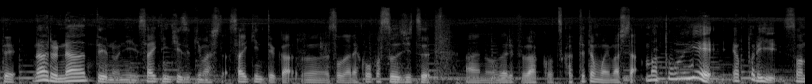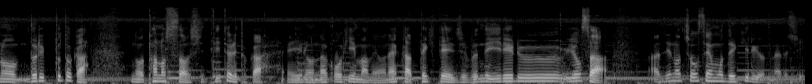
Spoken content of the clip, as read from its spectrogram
ってなるなっていうのに最近気づきました。最近っていうか、うん、そうだね。ここ数日あのドリップバッグを使ってて思いました。まあ、とはいえやっぱりそのドリップとかの楽しさを知っていたりとかいろんなコーヒー豆をね買ってきて自分で入れる良さ味の調整もできるようになるし、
